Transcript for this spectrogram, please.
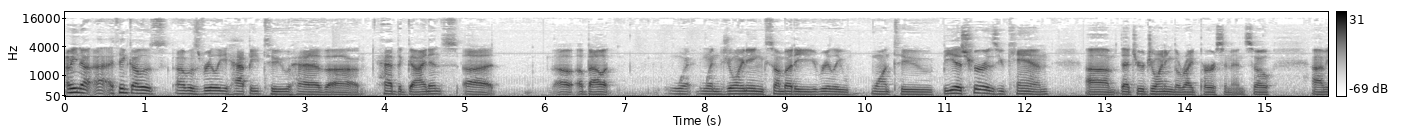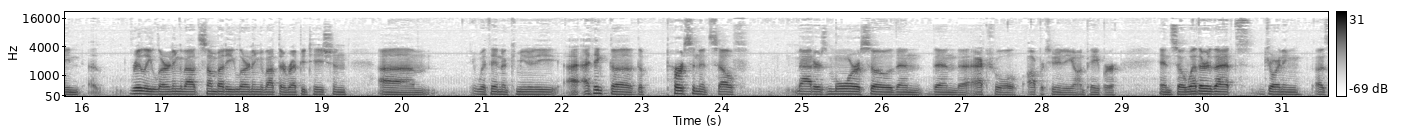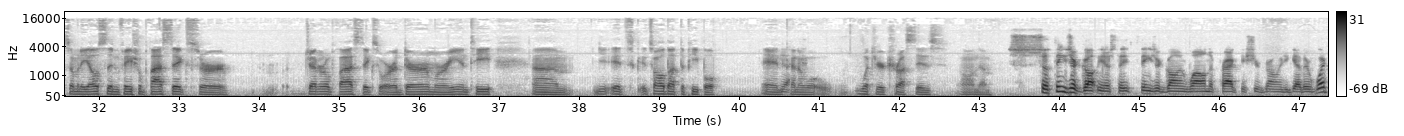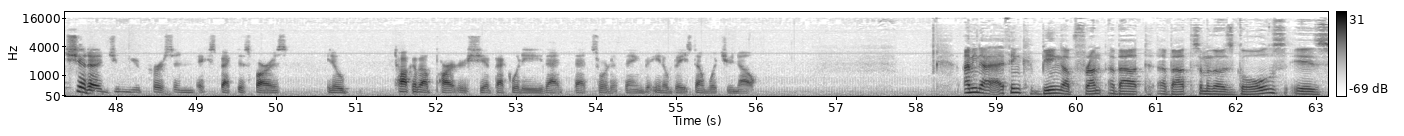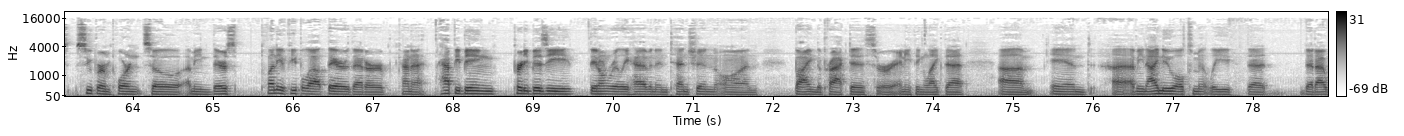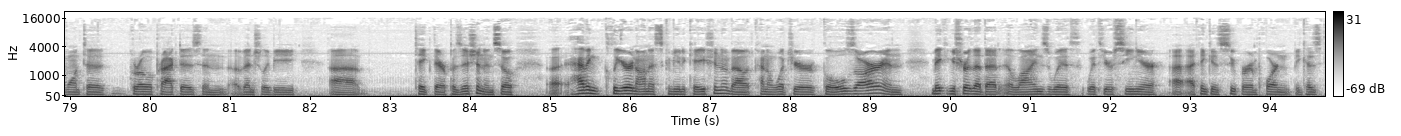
I mean, I, I think I was I was really happy to have uh, had the guidance uh, uh, about when, when joining somebody. You really want to be as sure as you can um, that you're joining the right person, and so I mean, really learning about somebody, learning about their reputation um, within a community. I, I, think the the person itself matters more so than than the actual opportunity on paper. And so whether that's joining uh, somebody else in facial plastics or general plastics or a derm or ENT, um, it's it's all about the people and yeah. kind of what, what your trust is on them. So things are going, you know, so things are going well in the practice. You're growing together. What should a junior person expect as far as, you know, talk about partnership, equity, that that sort of thing? You know, based on what you know. I mean, I think being upfront about about some of those goals is super important. So, I mean, there's plenty of people out there that are kind of happy being pretty busy. They don't really have an intention on buying the practice or anything like that. Um, and uh, I mean, I knew ultimately that that I want to grow a practice and eventually be uh, take their position. And so, uh, having clear and honest communication about kind of what your goals are and making sure that that aligns with with your senior, uh, I think is super important because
